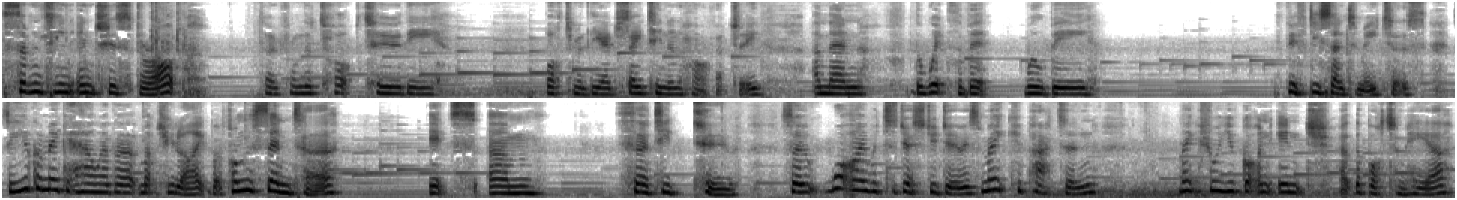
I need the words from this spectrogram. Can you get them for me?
17 inches drop. So from the top to the bottom of the edge, it's 18 and a half actually. And then the width of it will be 50 centimeters. So you can make it however much you like, but from the center, it's um, 32. So what I would suggest you do is make your pattern Make sure you've got an inch at the bottom here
